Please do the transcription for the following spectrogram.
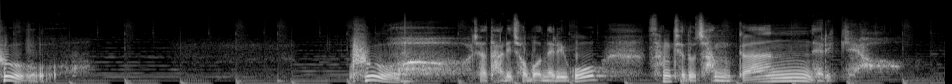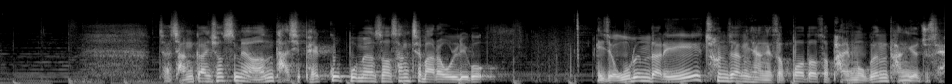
후. 후. 자, 다리 접어 내리고 상체도 잠깐 내릴게요. 자, 잠깐 쉬었으면 다시 배꼽 보면서 상체 말아 올리고 이제 오른 다리 천장 향해서 뻗어서 발목은 당겨주세요.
